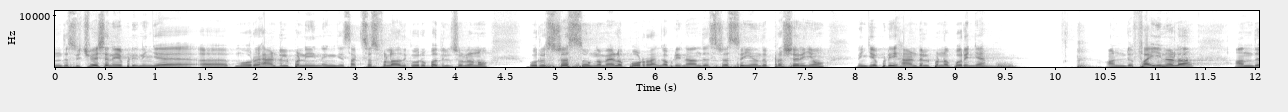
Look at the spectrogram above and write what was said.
அந்த சுச்சுவேஷன் எப்படி நீங்கள் ஒரு ஹேண்டில் பண்ணி நீங்கள் சக்ஸஸ்ஃபுல்லாக அதுக்கு ஒரு பதில் சொல்லணும்? ஒரு ஸ்ட்ரெஸ் உங்கள் மேலே போடுறாங்க அப்படின்னா அந்த ஸ்ட்ரெஸ்ஸையும் அந்த ப்ரெஷரையும் நீங்கள் எப்படி ஹேண்டில் பண்ண போகிறீங்க அண்டு ஃபைனலாக அந்த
